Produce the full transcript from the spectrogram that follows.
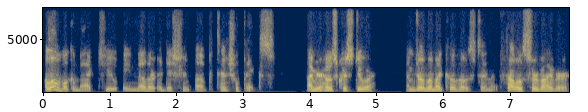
Hello and welcome back to another edition of Potential Picks. I'm your host, Chris Dewar. I'm joined by my co-host and fellow survivor,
